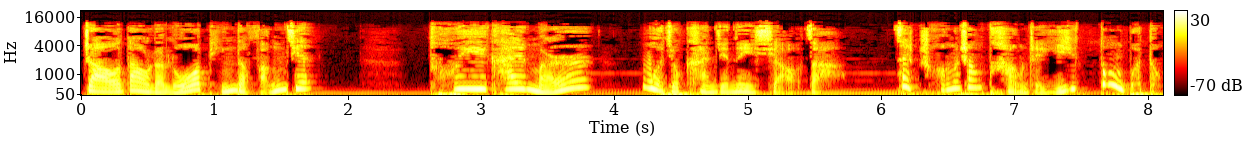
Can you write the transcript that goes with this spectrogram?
找到了罗平的房间。推开门，我就看见那小子在床上躺着一动不动。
